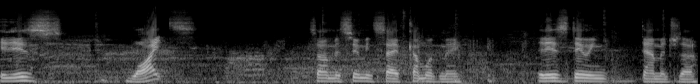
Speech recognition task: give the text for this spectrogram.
It is white, so I'm assuming safe. Come with me. It is doing damage though.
